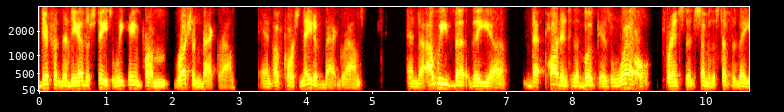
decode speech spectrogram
different than the other states, we came from Russian background and, of course, Native backgrounds and uh, I weave the the uh, that part into the book as well. For instance, some of the stuff that they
